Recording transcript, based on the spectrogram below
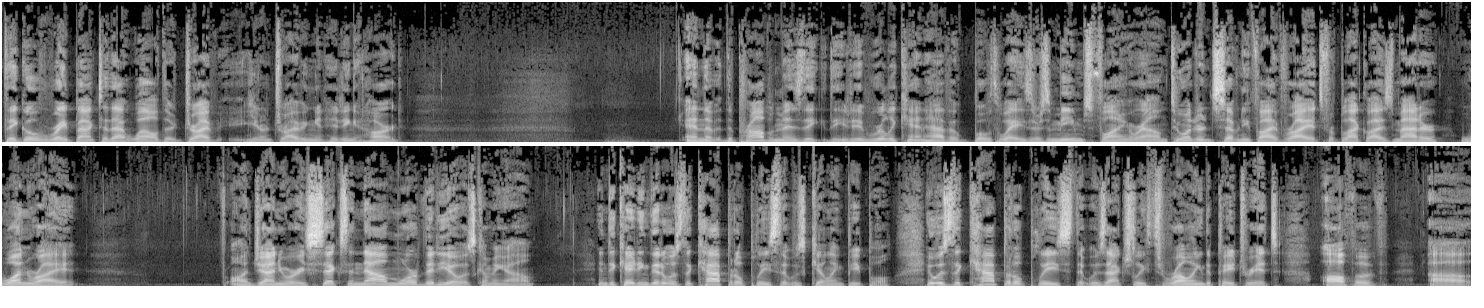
they go right back to that well. They're drive, you know, driving and hitting it hard. And the the problem is they, they really can't have it both ways. There's memes flying around. 275 riots for Black Lives Matter. One riot on January 6th, and now more video is coming out indicating that it was the Capitol Police that was killing people. It was the Capitol Police that was actually throwing the Patriots off of uh,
